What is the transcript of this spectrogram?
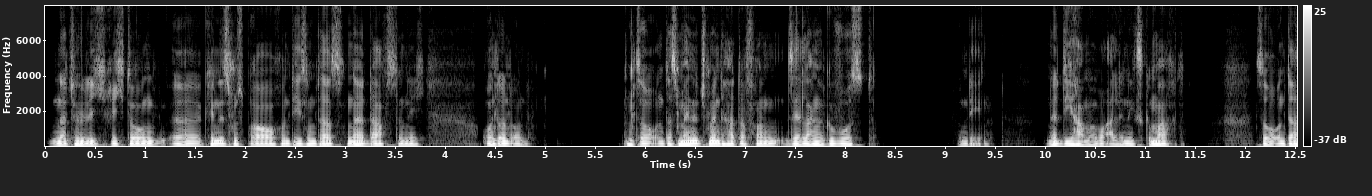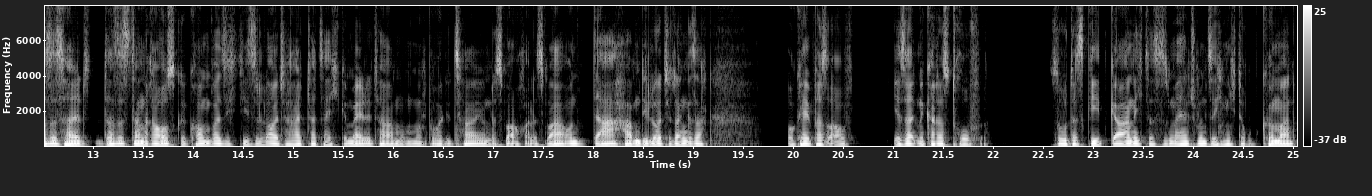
natürlich Richtung äh, Kindesmissbrauch und dies und das, ne? Darfst du nicht. Und und und. Und so, und das Management hat davon sehr lange gewusst. Von denen. Ne? Die haben aber alle nichts gemacht. So, und das ist halt, das ist dann rausgekommen, weil sich diese Leute halt tatsächlich gemeldet haben und mit Polizei und das war auch alles wahr. Und da haben die Leute dann gesagt, okay, pass auf, ihr seid eine Katastrophe. So, das geht gar nicht, dass das Management sich nicht darum kümmert.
